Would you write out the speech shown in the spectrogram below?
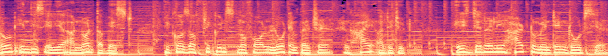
The road in this area are not the best because of frequent snowfall, low temperature and high altitude. It is generally hard to maintain roads here,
